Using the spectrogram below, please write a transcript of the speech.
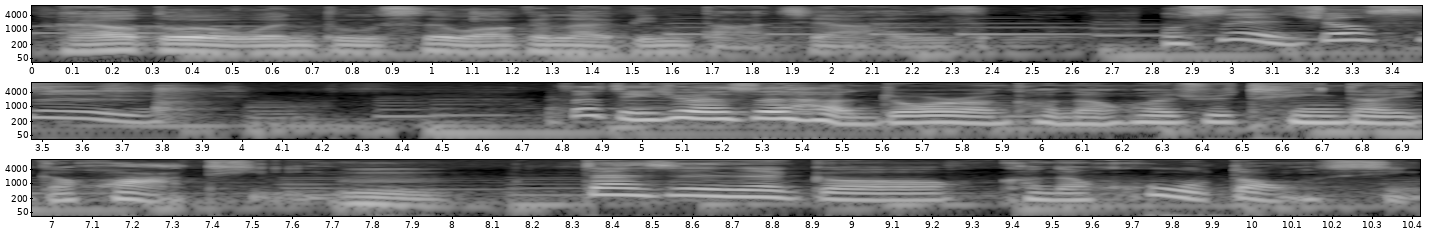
还要多有温度，是我要跟来宾打架还是怎么样？不是，就是这的确是很多人可能会去听的一个话题，嗯，但是那个可能互动性，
